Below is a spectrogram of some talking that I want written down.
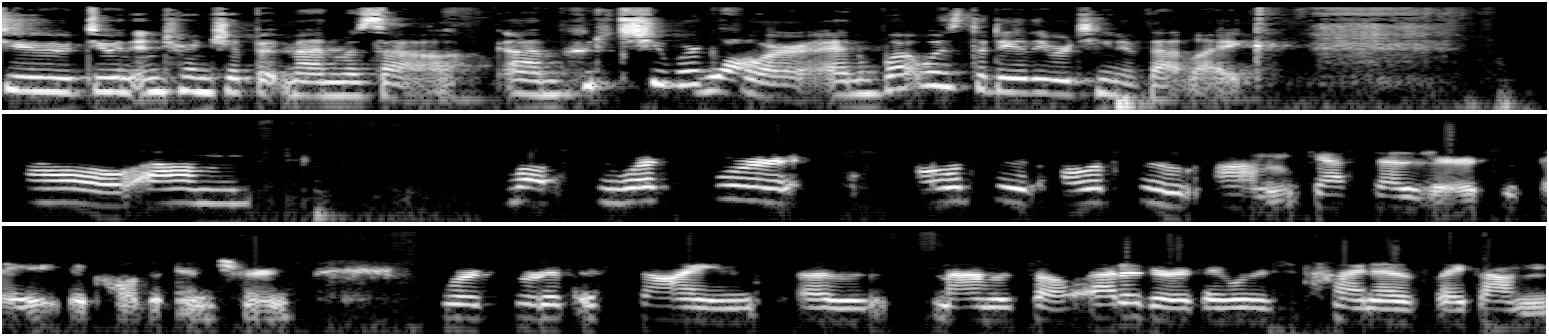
to do an internship at Mademoiselle. Um, who did she work yeah. for, and what was the daily routine of that like? Oh, um, well, she worked for all of the all of the um, guest editors, as they they called it interns, were sort of assigned a Mademoiselle editor. They were just kind of like um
